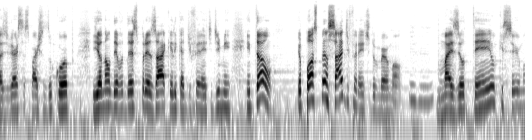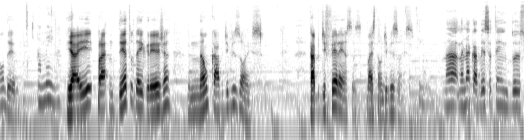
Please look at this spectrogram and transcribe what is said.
As diversas partes do corpo. E eu não devo desprezar aquele que é diferente de mim. Então, eu posso pensar diferente do meu irmão, mas eu tenho que ser irmão dele. Amém. E aí, pra, dentro da igreja, não cabe divisões. Cabe diferenças, mas não divisões. Sim. Na, na minha cabeça tem duas,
